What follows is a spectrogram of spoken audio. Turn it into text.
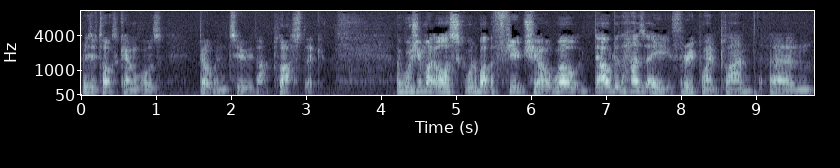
residual toxic chemicals built into that plastic. Of course, you might ask, what about the future? Well, Dowden has a three point plan um,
